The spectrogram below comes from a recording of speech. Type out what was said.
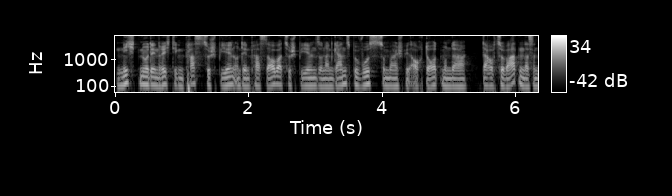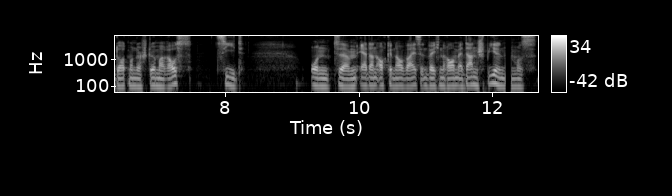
nicht nur den richtigen Pass zu spielen und den Pass sauber zu spielen, sondern ganz bewusst zum Beispiel auch Dortmunder darauf zu warten, dass ein Dortmunder Stürmer rauszieht und ähm, er dann auch genau weiß, in welchen Raum er dann spielen muss.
